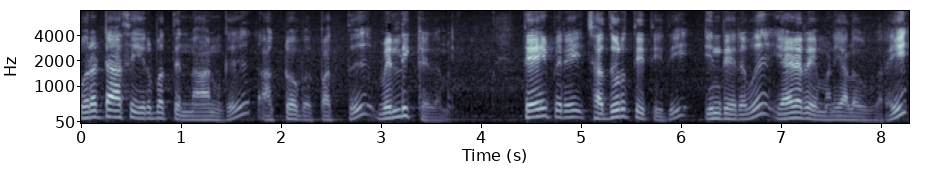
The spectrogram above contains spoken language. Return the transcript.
புரட்டாசி இருபத்தி நான்கு அக்டோபர் பத்து வெள்ளிக்கிழமை. தேய்பிறை சதுர்த்தி திதி இன்றிரவு ஏழரை மணி அளவு வரை.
